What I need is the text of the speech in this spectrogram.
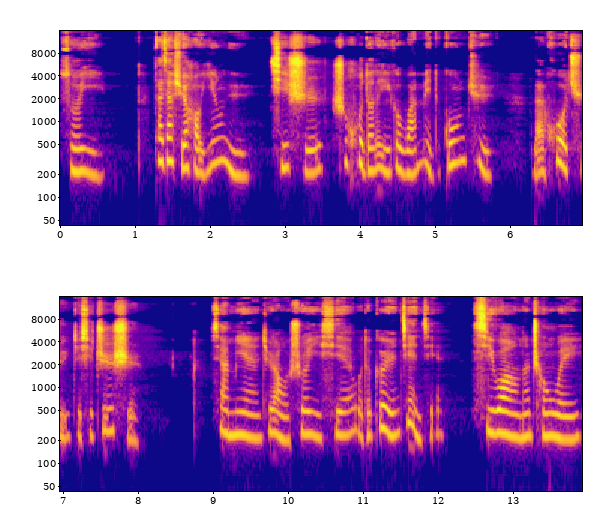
所以大家学好英语其实是获得了一个完美的工具来获取这些知识。下面就让我说一些我的个人见解，希望能成为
